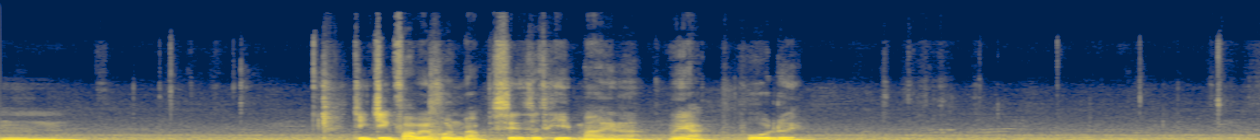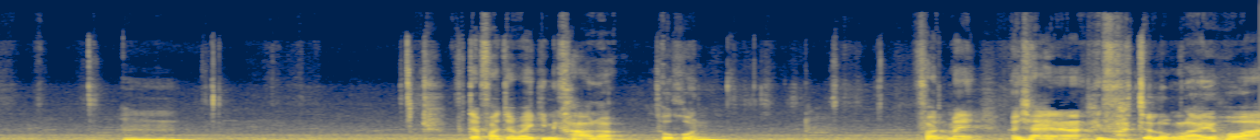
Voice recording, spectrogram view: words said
อืม จริงๆฟอร์ดเป็นคนแบบเซนซิทีฟมากเลยนะ ไม่อยากพูดเลย แต่ฟอร์ดจะไปกินข้าวแล้ว ทุกคนฟอร์ดไม่ไม่ใช่นะที่ฟอร์ดจะลงไลฟ์เพราะว่า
